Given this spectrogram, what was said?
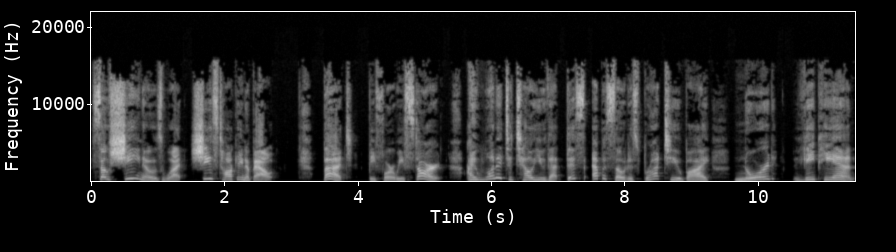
So she knows what she's talking about. But before we start, I wanted to tell you that this episode is brought to you by NordVPN.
